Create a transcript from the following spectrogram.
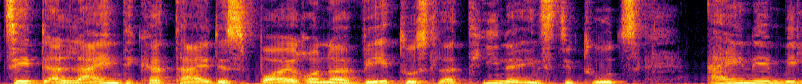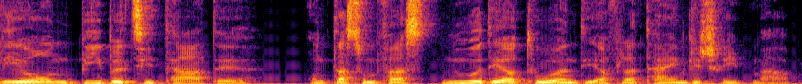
zählt allein die Kartei des Beuroner Vetus Latina Instituts eine Million Bibelzitate, und das umfasst nur die Autoren, die auf Latein geschrieben haben.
